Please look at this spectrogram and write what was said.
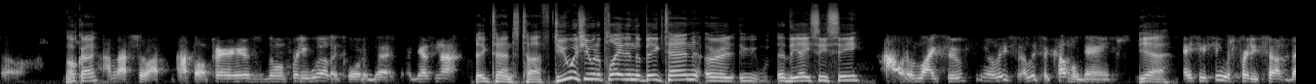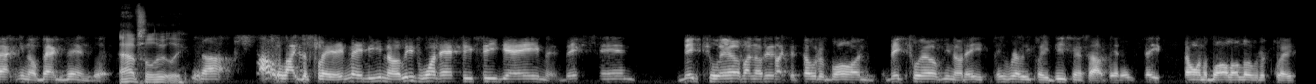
so Okay. I'm not sure. I, I thought Perry Hills was doing pretty well at quarterback. I guess not. Big Ten's tough. Do you wish you would have played in the Big Ten or uh, the ACC? I would have liked to, you know, at least at least a couple games. Yeah, ACC was pretty tough back, you know, back then, but absolutely. you know, I, I would like to play maybe, you know, at least one SEC game and Big Ten, Big Twelve. I know they like to throw the ball, and Big Twelve, you know, they they really play defense out there. They they throwing the ball all over the place.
